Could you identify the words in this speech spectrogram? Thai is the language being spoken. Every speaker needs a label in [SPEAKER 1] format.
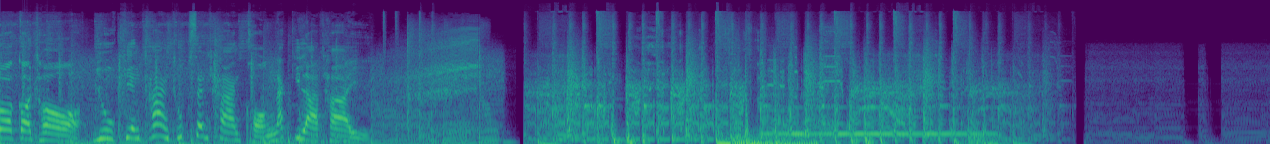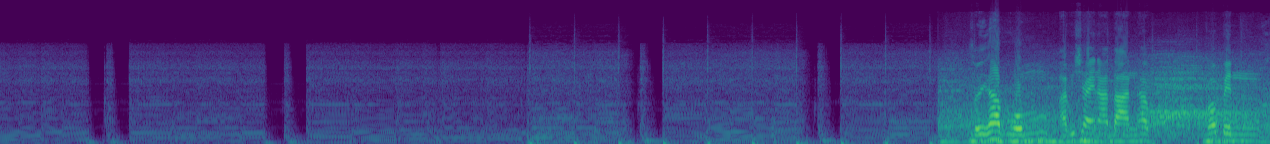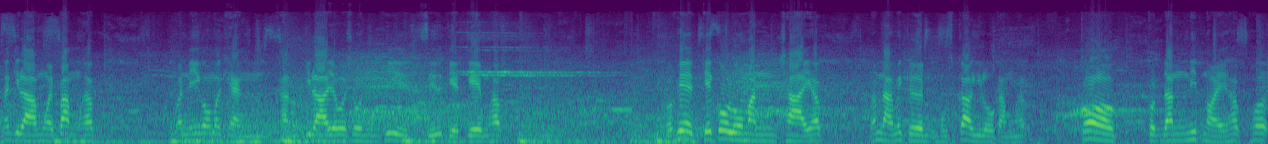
[SPEAKER 1] กกท อยู่เคียงข้างทุกเส้นทางของนักกีฬาไทย
[SPEAKER 2] สวัสดีครับผมอภิชัยนาตาลครับ ก็เป็นนักกีฬามวยปั้มครับ วันนี้ก็มาแข่งขันกีฬาเยาวชนที่ศรีสะเกดเกมครับ ประเภทเกโกโรมันชายครับ น้ำหนักไม่เกิน 69 กิโลกรัมครับ ก็กดดันนิดหน่อยครับ เพราะ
